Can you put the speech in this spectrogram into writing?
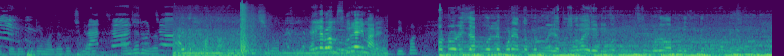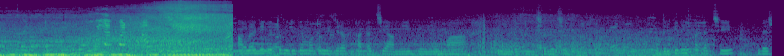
একটু ওদেরকে নিয়ে মজা করছিলাম। আর জানো এবার বিপদ। অটো রিজার্ভ করলে পরে এতক্ষণ হয়ে যেত সবাই রেডি হতো। পুরো অপরিচিত আমরা তো নিজেদের মতো নিজেরা ফাটাচ্ছি। আমি, বোনু, মা আমাদের দুই ছেলে ছিল। ওদেরকে নিয়ে ফাটাচ্ছি। বেশ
